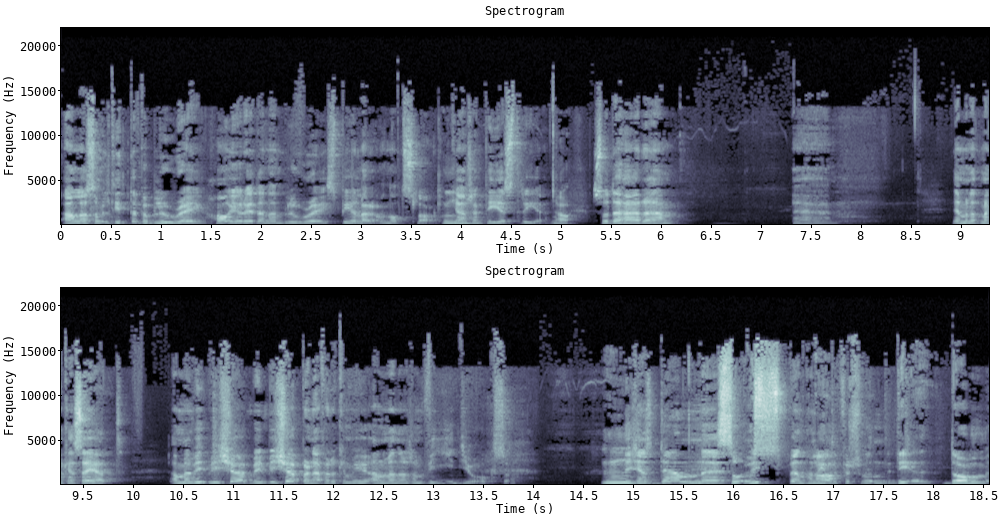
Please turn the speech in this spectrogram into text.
alla som vill titta på Blu-ray har ju redan en Blu-ray-spelare av något slag. Kanske en PS3. Ja. Så det här... Äh, jag menar att man kan säga att ja, men vi, vi, köper, vi, vi köper den här för då kan vi ju använda den som video också. Det känns den äh, Så uspen har ja. lite försvunnit. Det, de,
